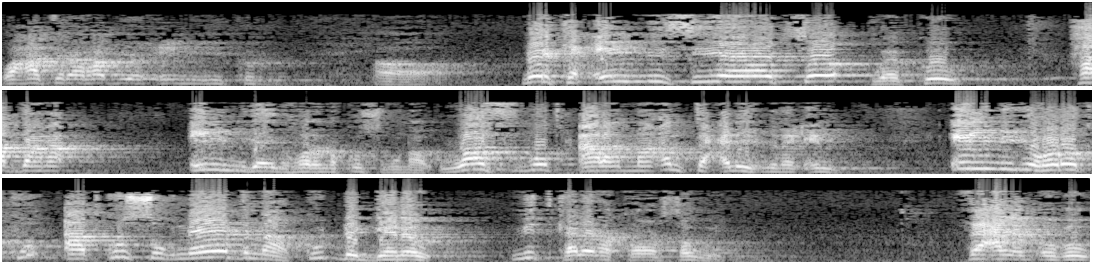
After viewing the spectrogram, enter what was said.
وحتر ربي علمي كل آه مركز علمي سياده وكو حدنا جاي هورنا كسونا واثبت على ما أنت عليه من العلم. علمي هورتكو اد كسغنيدنا كدغنو faclam ogow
